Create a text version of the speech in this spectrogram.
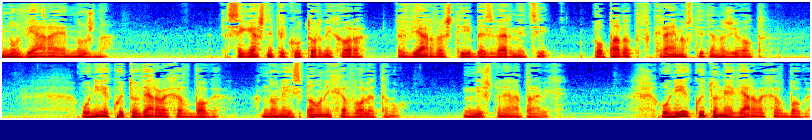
Но вяра е нужна. Сегашните културни хора, вярващи и безверници, попадат в крайностите на живота. Уния, които вярваха в Бога, но не изпълниха волята Му, нищо не направиха. Уния, които не вярваха в Бога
